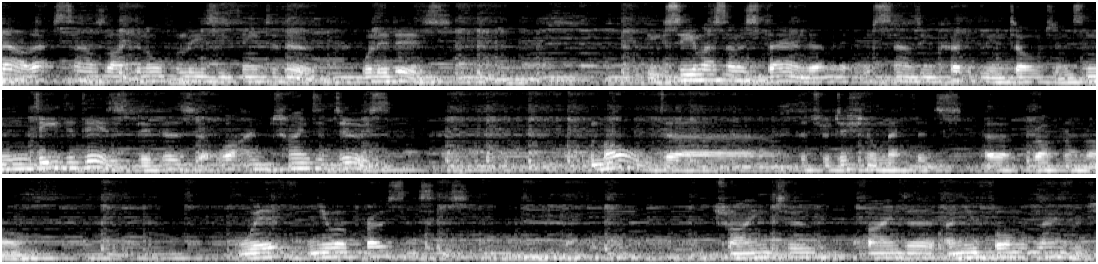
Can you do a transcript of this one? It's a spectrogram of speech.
Now, that sounds like an awful easy thing to do. Well, it is. You see, you must understand, I mean, it sounds incredibly indulgent, and indeed it is, because what I'm trying to do is mold uh, the traditional methods of rock and roll with newer processes, trying to find a, a new form of language.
